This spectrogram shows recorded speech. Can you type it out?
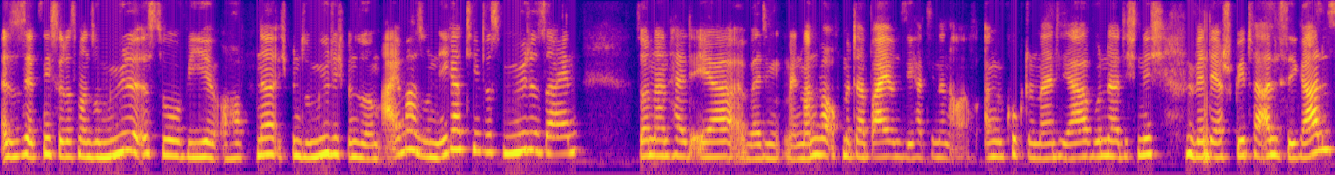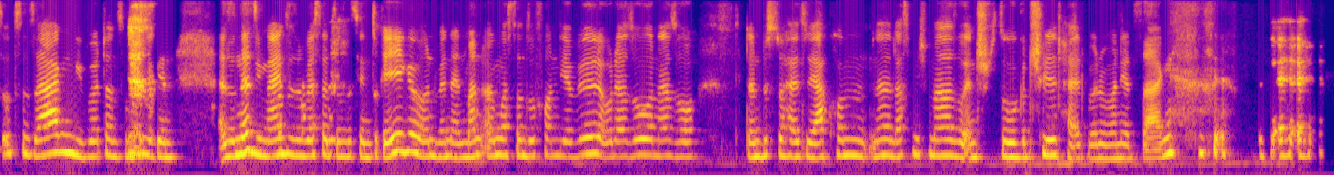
also es ist jetzt nicht so, dass man so müde ist, so wie, oh, ne, ich bin so müde, ich bin so im Eimer, so ein negatives müde sein, sondern halt eher, weil sie, mein Mann war auch mit dabei und sie hat ihn dann auch angeguckt und meinte, ja, wunder dich nicht, wenn der später alles egal ist sozusagen, die wird dann so ein bisschen, also ne, sie meinte, du wirst halt so ein bisschen träge und wenn dein Mann irgendwas dann so von dir will oder so, ne, so, dann bist du halt so, ja, komm, ne, lass mich mal, so, so gechillt halt, würde man jetzt sagen.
